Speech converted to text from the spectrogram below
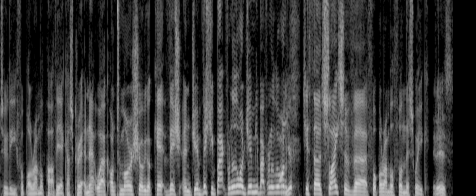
to the Football Ramble, part of the Acast Creator Network. On tomorrow's show, we've got Kate, Vish, and Jim. Vish, you're back for another one. Jim, you're back for another one. Yep. It's your third slice of uh, Football Ramble fun this week. It is.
